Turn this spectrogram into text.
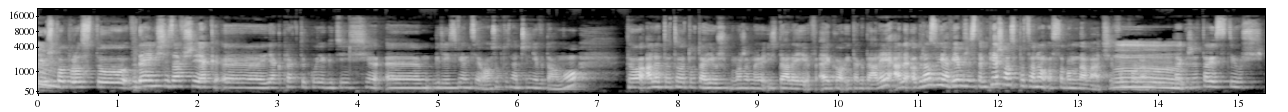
Już, już po prostu, wydaje mi się zawsze, jak, y, jak praktykuję gdzieś, y, gdzie jest więcej osób, to znaczy nie w domu, to, ale to, to tutaj już możemy iść dalej w ego i tak dalej, ale od razu ja wiem, że jestem pierwszą spoconą osobą na macie w ogóle. Mm. Także to jest już,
